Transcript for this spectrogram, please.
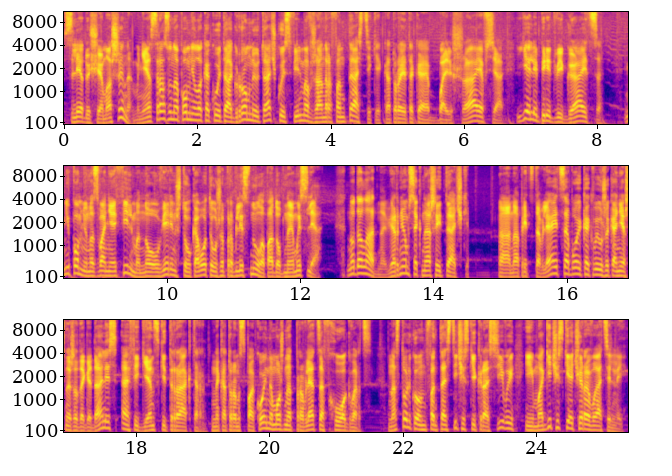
Следующая машина мне сразу напомнила какую-то огромную тачку из фильмов жанра фантастики, которая такая большая вся, еле передвигается. Не помню название фильма, но уверен, что у кого-то уже проблеснула подобная мысля. Но да ладно, вернемся к нашей тачке. Она представляет собой, как вы уже, конечно же, догадались, офигенский трактор, на котором спокойно можно отправляться в Хогвартс. Настолько он фантастически красивый и магически очаровательный.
